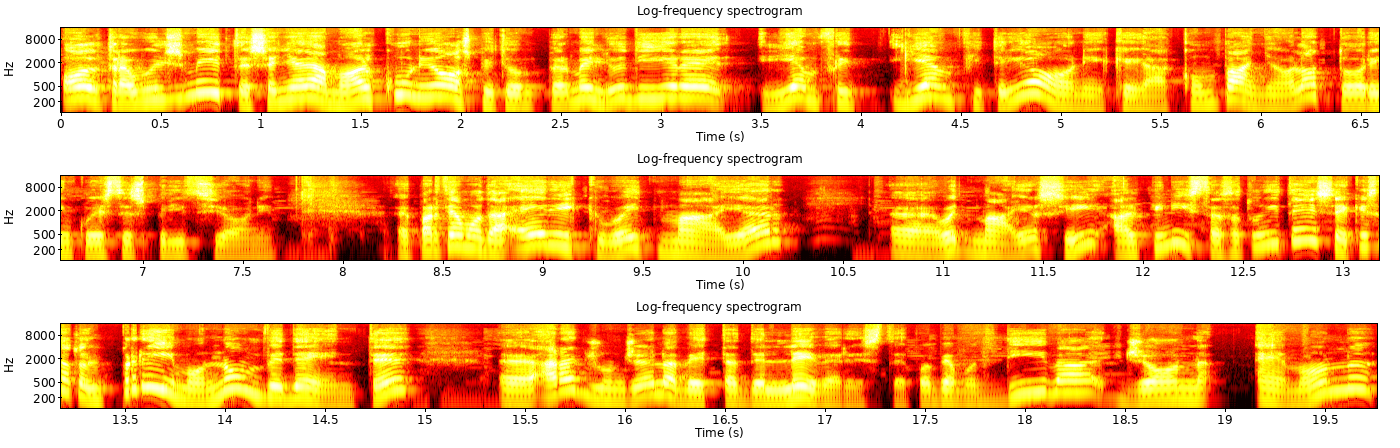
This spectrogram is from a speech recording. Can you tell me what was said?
Oltre a Will Smith, segnaliamo alcuni ospiti, o per meglio dire gli, anfri- gli anfitrioni che accompagnano l'attore in queste spedizioni. Eh, partiamo da Eric Waitmeyer, eh, Waitmeyer, sì, alpinista statunitense che è stato il primo non vedente eh, a raggiungere la vetta dell'Everest. Poi abbiamo Diva John Hammond,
